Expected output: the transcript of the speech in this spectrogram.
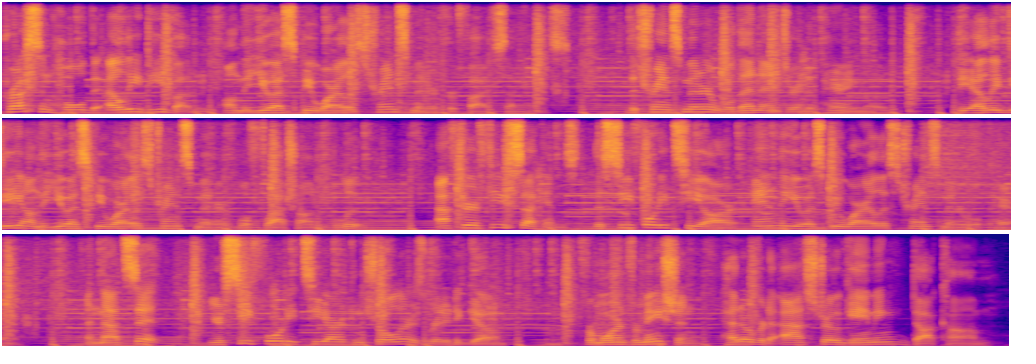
Press and hold the LED button on the USB wireless transmitter for 5 seconds. The transmitter will then enter into pairing mode. The LED on the USB wireless transmitter will flash on blue. After a few seconds, the C40TR and the USB wireless transmitter will pair. And that's it. Your C40TR controller is ready to go. For more information, head over to astrogaming.com.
